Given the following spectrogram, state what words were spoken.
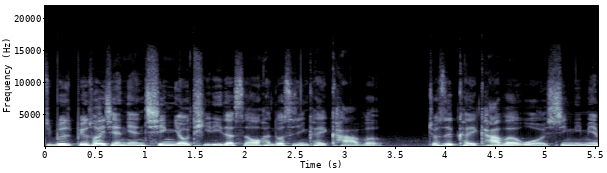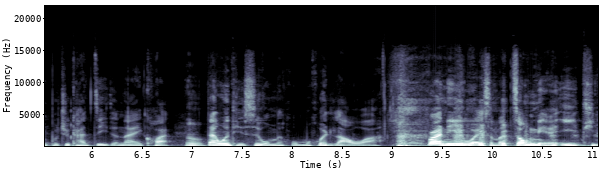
比如比如说以前年轻有体力的时候，很多事情可以 cover，就是可以 cover 我心里面不去看自己的那一块。嗯，但问题是我们我们会老啊，不然你以为什么中年议题？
